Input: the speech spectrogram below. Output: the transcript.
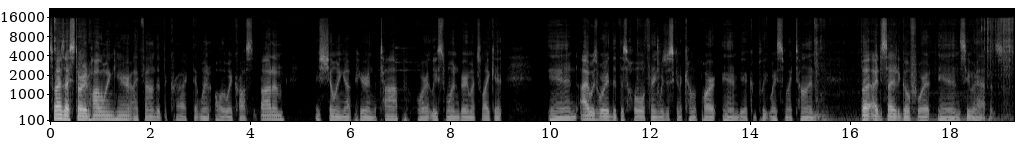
So as I started hollowing here, I found that the crack that went all the way across the bottom is showing up here in the top, or at least one very much like it. And I was worried that this whole thing was just going to come apart and be a complete waste of my time. But I decided to go for it and see what happens.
